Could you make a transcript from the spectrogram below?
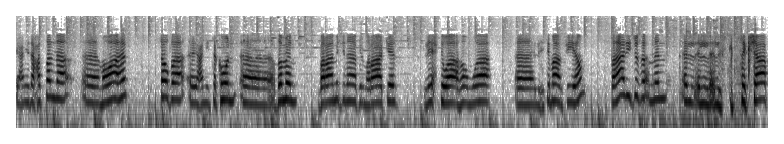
يعني إذا حصلنا آه، مواهب سوف يعني تكون ضمن برامجنا في المراكز لاحتوائهم والاهتمام فيهم. فهذه جزء من الاستكشاف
